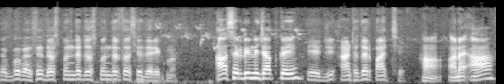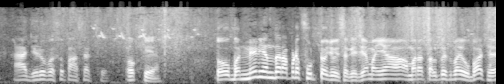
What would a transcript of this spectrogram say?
લગભગ હશે દસ પંદર દસ પંદર તો છે દરેકમાં. આ શેરડીની જાત કઈ? એ જી- આઠ હજાર પાંચ છે. હા અને આ? આ જીરો બસો પાસઠ છે. ઓકે. તો બંનેની અંદર આપણે ફૂટ તો જોઈ શકીએ. જેમ અહીંયા અમારા કલ્પેશભાઈ ઊભા છે.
